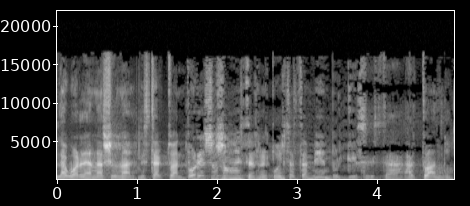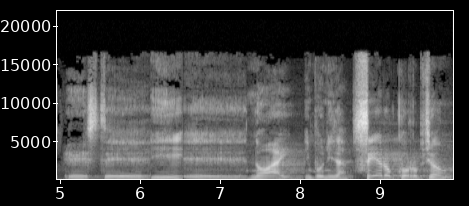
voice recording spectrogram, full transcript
La Guardia Nacional está actuando. Por eso son estas respuestas también, porque se está actuando. Este, y eh, no hay impunidad. Cero corrupción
